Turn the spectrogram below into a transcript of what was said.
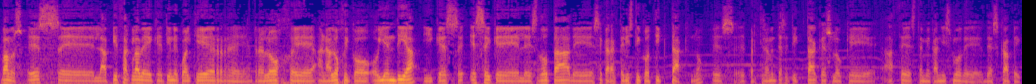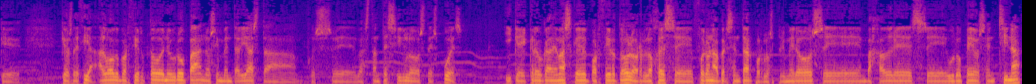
Vamos, es eh, la pieza clave que tiene cualquier eh, reloj eh, analógico hoy en día y que es ese que les dota de ese característico tic-tac, ¿no? Es precisamente ese tic-tac es lo que hace este mecanismo de, escape que, que os decía. Algo que, por cierto, en Europa no se inventaría hasta pues bastantes siglos después y que creo que además que, por cierto, los relojes se fueron a presentar por los primeros eh, embajadores eh, europeos en China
